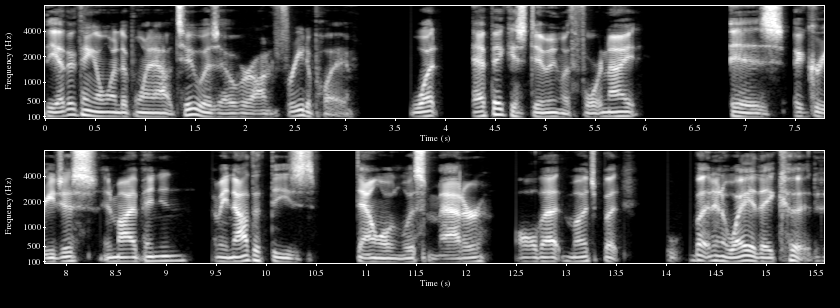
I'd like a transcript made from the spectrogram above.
the other thing I wanted to point out too was over on free to play. What Epic is doing with Fortnite is egregious, in my opinion. I mean, not that these download lists matter all that much, but but in a way they could.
